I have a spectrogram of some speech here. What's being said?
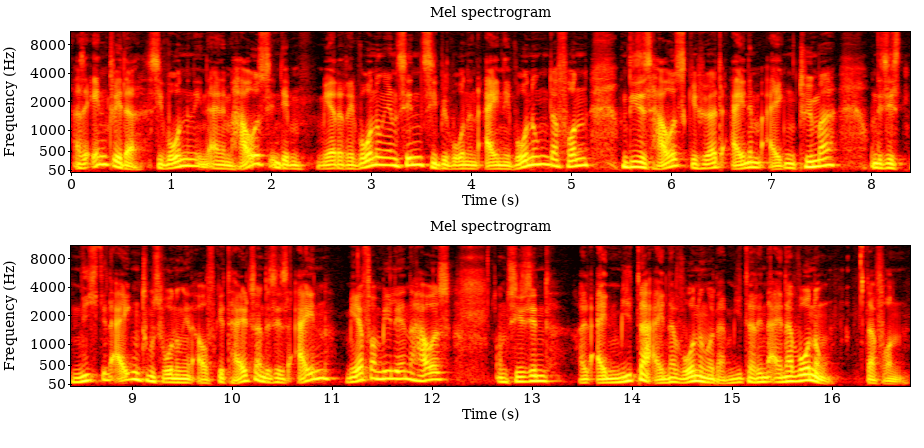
Also entweder Sie wohnen in einem Haus, in dem mehrere Wohnungen sind, Sie bewohnen eine Wohnung davon und dieses Haus gehört einem Eigentümer und es ist nicht in Eigentumswohnungen aufgeteilt, sondern es ist ein Mehrfamilienhaus und Sie sind halt ein Mieter einer Wohnung oder Mieterin einer Wohnung davon.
